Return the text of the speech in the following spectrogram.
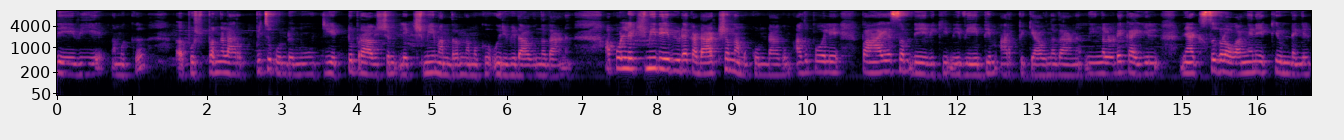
ദേവിയെ നമുക്ക് പുഷ്പങ്ങൾ അർപ്പിച്ചുകൊണ്ട് നൂറ്റിയെട്ട് പ്രാവശ്യം ലക്ഷ്മി മന്ത്രം നമുക്ക് ഉരുവിടാവുന്നതാണ്. അപ്പോൾ ലക്ഷ്മി ദേവിയുടെ കടാക്ഷം നമുക്കുണ്ടാകും. അതുപോലെ പായസം ദേവിക്ക് നിവേദ്യം അർപ്പിക്കാവുന്നതാണ്. നിങ്ങളുടെ കയ്യിൽ നട്ട്സുകളോ അങ്ങനെയൊക്കെ ഉണ്ടെങ്കിൽ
